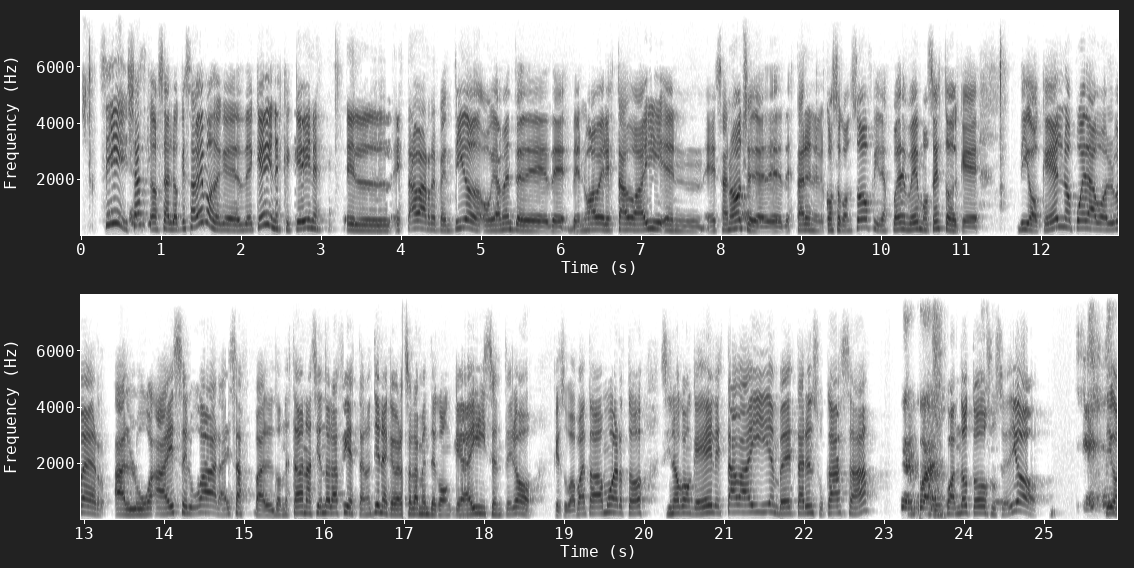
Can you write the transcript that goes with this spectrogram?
Sí, ya, o sea, lo que sabemos de, que, de Kevin es que Kevin estaba arrepentido, obviamente, de, no haber estado ahí en esa noche, de, estar en el coso con Sophie. Después vemos esto de que, digo, que él no pueda volver al lugar, a ese lugar, a esa, donde estaban haciendo la fiesta, no tiene que ver solamente con que ahí se enteró que su papá estaba muerto, sino con que él estaba ahí en vez de estar en su casa. Cuando todo sucedió. Digo,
